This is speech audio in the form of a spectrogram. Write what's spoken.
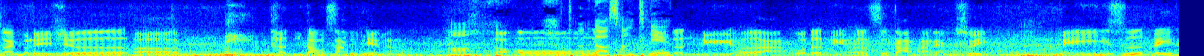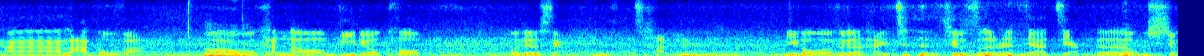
在马来西亚呃 疼到上天了啊，然后疼到上天我的女儿啊，我的女儿是大他两岁，每次被他拉头发，哇，哦我看到 video call，我就想惨了。以后我这个孩子就是人家讲的那种熊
